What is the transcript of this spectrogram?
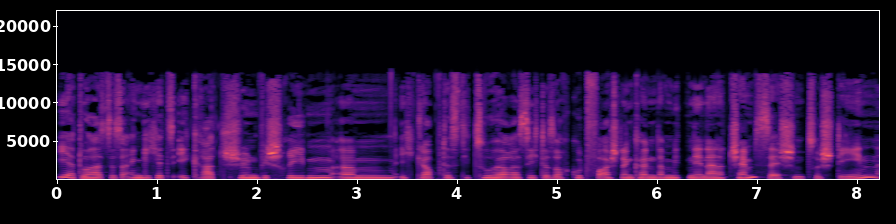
Ja, du hast es eigentlich jetzt eh gerade schön beschrieben. Ähm, ich glaube, dass die Zuhörer sich das auch gut vorstellen können, da mitten in einer Jam-Session zu stehen.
